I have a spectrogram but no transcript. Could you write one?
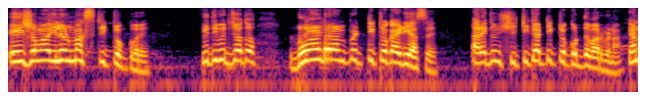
এই সময় ইলন মার্কস টিকটক করে। পৃথিবীর যত ডোনাল্ড ট্রাম্পের টিকটক আইডি আছে আর একজন শিক্ষিকার টিকটক করতে পারবে না। কেন?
